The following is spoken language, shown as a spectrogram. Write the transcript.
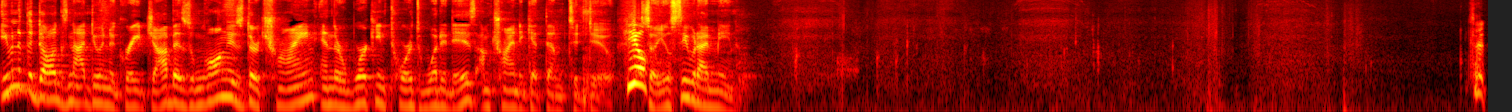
even if the dog's not doing a great job, as long as they're trying and they're working towards what it is I'm trying to get them to do. Heel. So you'll see what I mean. Sit.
